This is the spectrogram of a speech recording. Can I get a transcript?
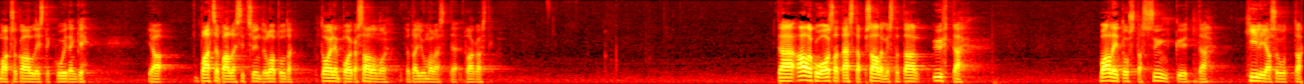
makso kalliisti kuitenkin. Ja Patsapalle sitten syntyi lopulta toinen poika Salomon, jota Jumala sitten rakasti. Tämä alkuosa tästä psalmista, tämä on yhtä valitusta, synkkyyttä, hiljaisuutta,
